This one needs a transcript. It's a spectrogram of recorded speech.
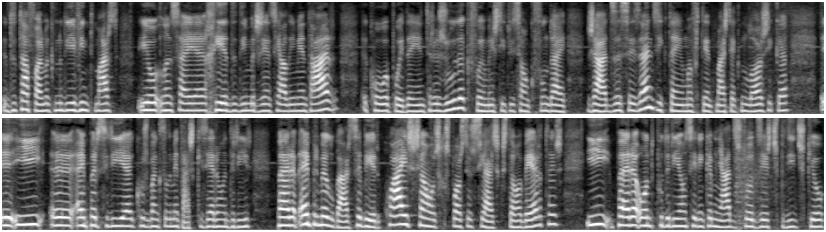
de tal forma que no dia 20 de março eu lancei a rede de emergência alimentar com o apoio da Entreajuda, que foi uma instituição que fundei já há 16 anos e que tem uma vertente mais tecnológica eh, e eh, em parceria com os bancos alimentares quiseram aderir para, em primeiro lugar, saber quais são as respostas sociais que estão abertas e para onde poderiam ser encaminhados todos estes pedidos que eu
